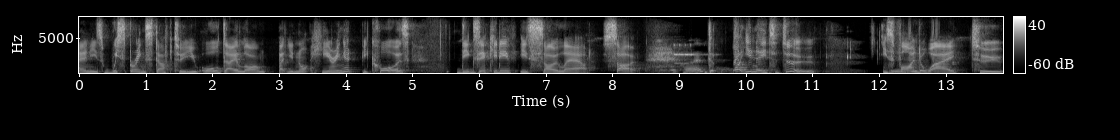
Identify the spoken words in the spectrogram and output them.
and is whispering stuff to you all day long, but you're not hearing it because the executive is so loud. So, okay. the, what you need to do is mm. find a way to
